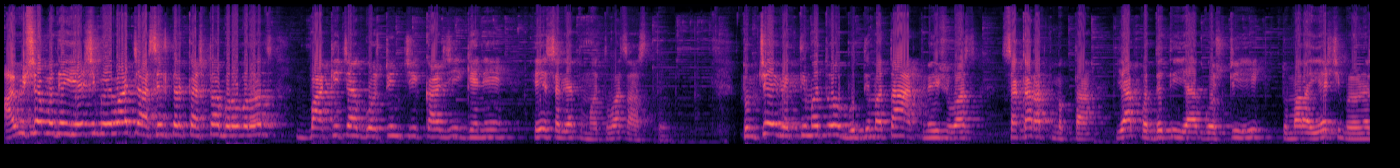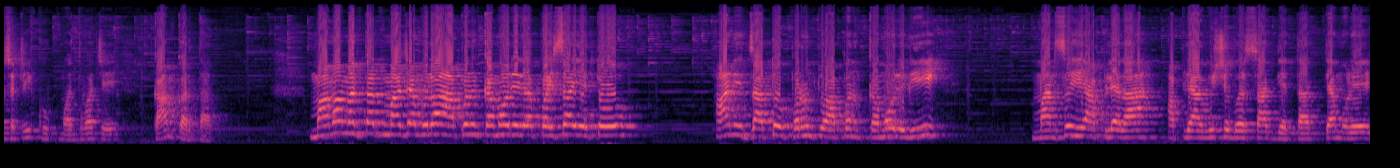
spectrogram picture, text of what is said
आयुष्यामध्ये यश मिळवायचे असेल तर कष्टाबरोबरच बाकीच्या गोष्टींची काळजी घेणे हे सगळ्यात महत्त्वाचं असतं. तुमचे व्यक्तिमत्व बुद्धिमत्ता आत्मविश्वास सकारात्मकता या पद्धती या गोष्टी तुम्हाला यश मिळवण्यासाठी खूप महत्त्वाचे काम करतात. मामा म्हणतात माझ्या मुला आपण कमावलेला पैसा येतो आणि जातो परंतु आपण कमवलेली माणसं ही आपल्याला आपल्या आयुष्यभर साथ देतात. त्यामुळे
